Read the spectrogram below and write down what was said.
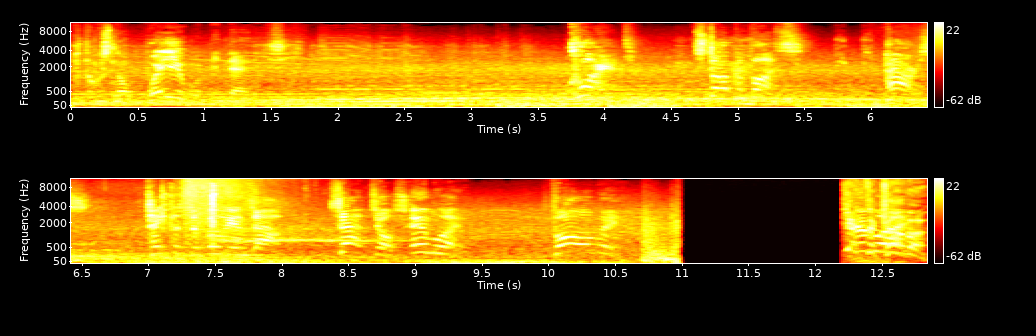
But there was no way it would be that easy. Quiet! Stop the bus! Harris, take the civilians out. Santos, Imlay, follow me. get to Imlay, cover!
